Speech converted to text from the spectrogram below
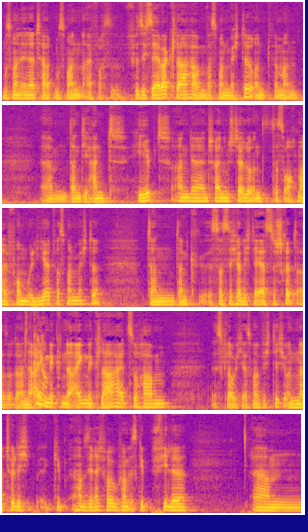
muss man in der Tat, muss man einfach für sich selber klar haben, was man möchte und wenn man ähm, dann die Hand hebt an der entscheidenden Stelle und das auch mal formuliert, was man möchte, dann, dann ist das sicherlich der erste Schritt. Also da eine, genau. eigene, eine eigene Klarheit zu haben, ist, glaube ich, erstmal wichtig. Und natürlich gibt, haben Sie recht vorgekommen, es gibt viele, ähm,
